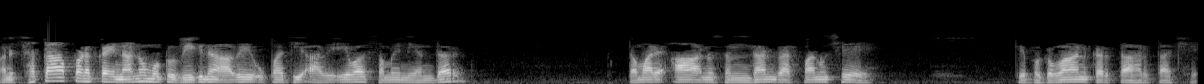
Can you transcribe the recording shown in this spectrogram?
અને છતાં પણ કંઈ નાનું મોટું વિઘ્ન આવે, ઉપાધિ આવે એવા સમયની અંદર તમારે આ અનુસંધાન રાખવાનું છે કે ભગવાન કરતા હરતા છે.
